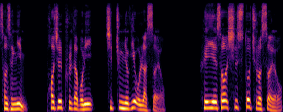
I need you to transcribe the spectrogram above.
선생님, 퍼즐 풀다 보니 집중력이 올랐어요. 회의에서 실수도 줄었어요.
